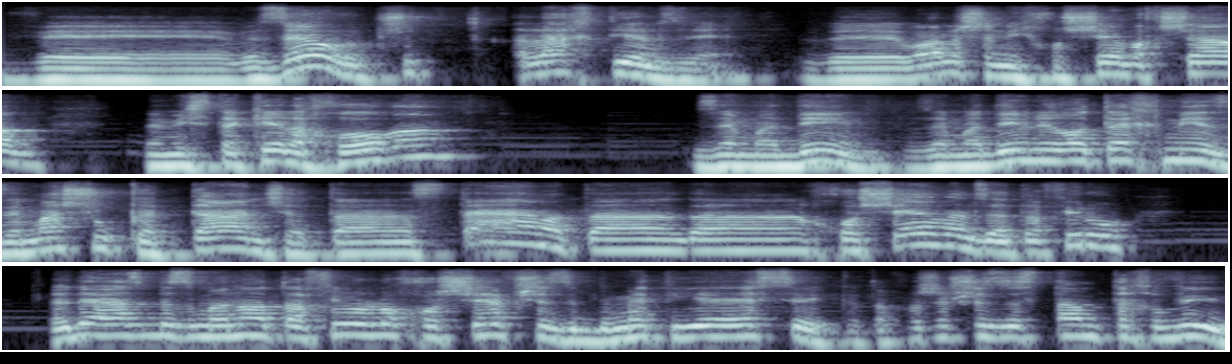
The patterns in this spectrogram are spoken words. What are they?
ו- וזהו, ופשוט הלכתי על זה. ווואלה, שאני חושב עכשיו ומסתכל אחורה, זה מדהים. זה מדהים לראות איך מאיזה משהו קטן, שאתה סתם, אתה, אתה חושב על זה, אתה אפילו... אתה יודע, אז בזמנו אתה אפילו לא חושב שזה באמת יהיה עסק, אתה חושב שזה סתם תחביב.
